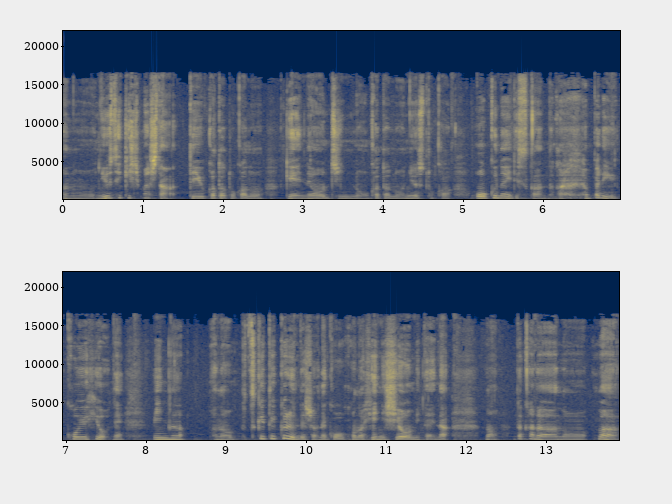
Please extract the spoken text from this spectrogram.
あの入籍しましたっていう方とかの芸能人の方のニュースとか多くないですか？だからやっぱりこういう日をねみんなあのぶつけてくるんでしょうね。こうこの日にしようみたいな。のだからあのまあ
